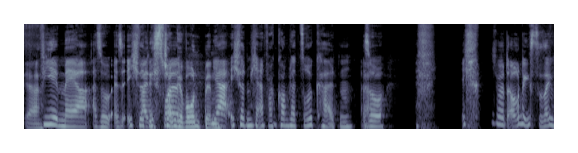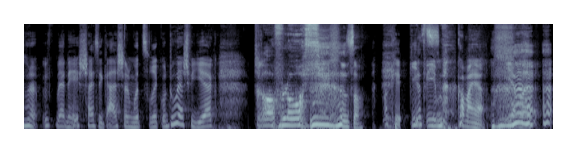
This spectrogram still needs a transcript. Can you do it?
Ja. viel mehr, also, also ich würde weil ich es schon gewohnt bin. ja, ich würde mich einfach komplett zurückhalten. Also ich, ich würde auch nichts zu sagen, ich wäre nee, scheißegal, stellen wir zurück und du wärst wie Jörg, drauf los. so, okay. Gib jetzt ihm. Komm mal her. Jawohl.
